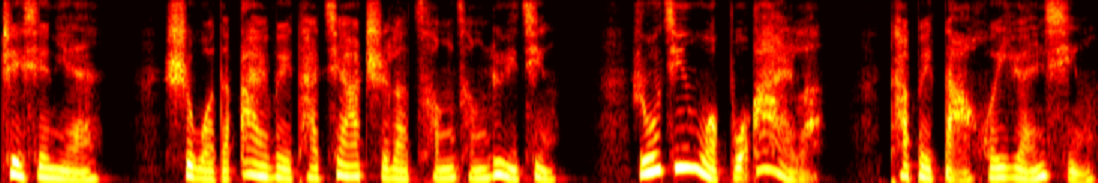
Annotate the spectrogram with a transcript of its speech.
这些年是我的爱为他加持了层层滤镜。如今我不爱了，他被打回原形，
